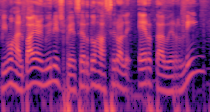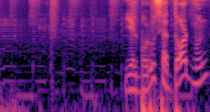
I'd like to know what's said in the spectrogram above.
vimos al Bayern Múnich vencer 2 a 0 al Hertha Berlín. Y el Borussia Dortmund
